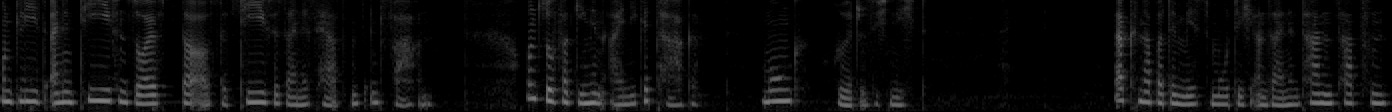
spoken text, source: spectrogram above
und ließ einen tiefen Seufzer aus der Tiefe seines Herzens entfahren. Und so vergingen einige Tage. Munk rührte sich nicht. Er knapperte missmutig an seinen Tannenzapfen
